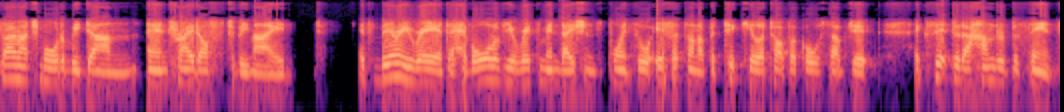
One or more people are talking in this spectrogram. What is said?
so much more to be done and trade-offs to be made. It's very rare to have all of your recommendations, points or efforts on a particular topic or subject accepted 100%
